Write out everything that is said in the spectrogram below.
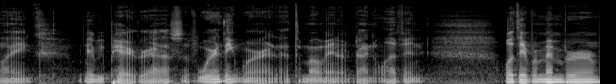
like maybe paragraphs of where they were at the moment of 9 11, what they remember,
